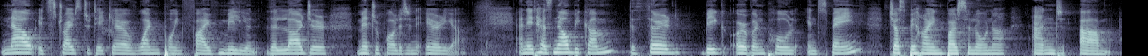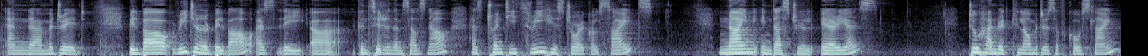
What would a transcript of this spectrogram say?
Now it strives to take care of 1.5 million, the larger metropolitan area. And it has now become the third big urban pole in Spain, just behind Barcelona and, um, and uh, Madrid. Bilbao, regional Bilbao, as they uh, consider themselves now, has 23 historical sites, nine industrial areas, 200 kilometers of coastline,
